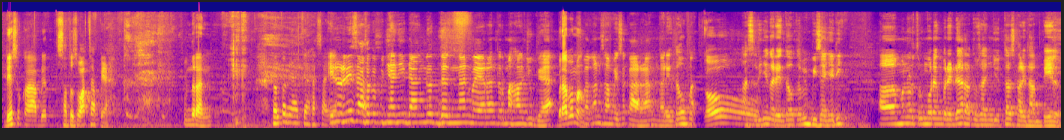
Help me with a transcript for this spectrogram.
Dia suka update status WhatsApp ya. Beneran. Nonton ya acara saya. Ini salah satu penyanyi dangdut dengan bayaran termahal juga. Berapa, Mang? Bahkan sampai sekarang nggak ada yang tahu, Pak. Oh. Aslinya nggak ada yang tahu, tapi bisa jadi eh, menurut rumor yang beredar ratusan juta sekali tampil.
